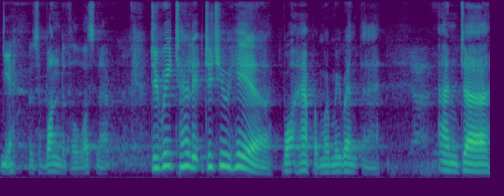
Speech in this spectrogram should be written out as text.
Yeah. It was wonderful, wasn't it? Did we tell it? Did you hear what happened when we went there? And uh,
